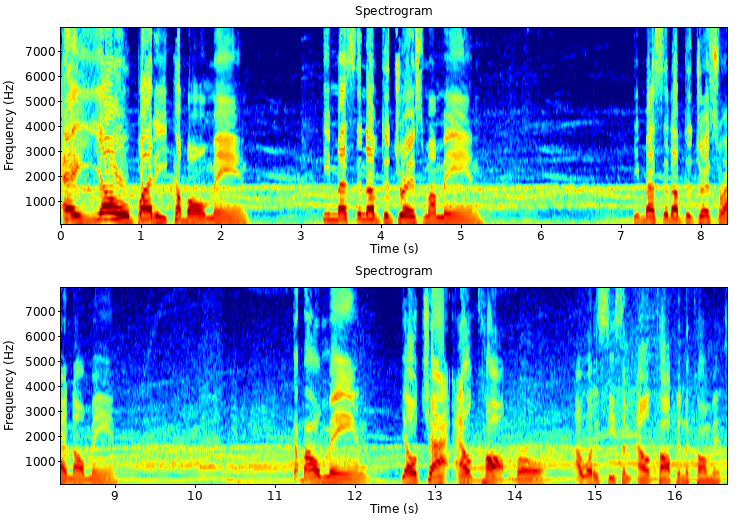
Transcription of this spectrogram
Hey, yo, buddy, come on, man. He messing up the dress, my man. He messing up the dress right now, man. Come on, man. Yo, chat, L cop, bro. I want to see some L cop in the comments.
